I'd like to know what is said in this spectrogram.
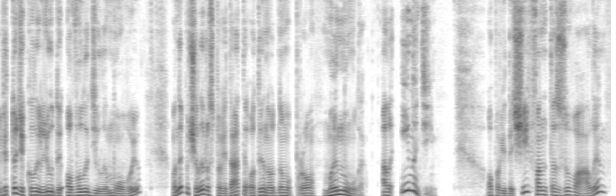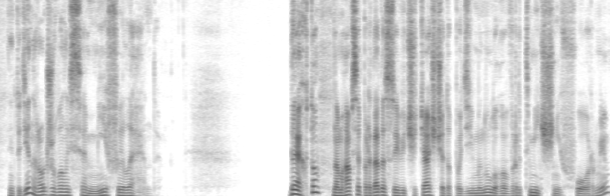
Відтоді, коли люди оволоділи мовою, вони почали розповідати один одному про минуле. Але іноді оповідачі фантазували, і тоді народжувалися міфи і легенди. Дехто намагався передати свої відчуття щодо подій минулого в ритмічній формі,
